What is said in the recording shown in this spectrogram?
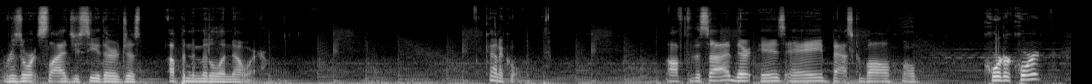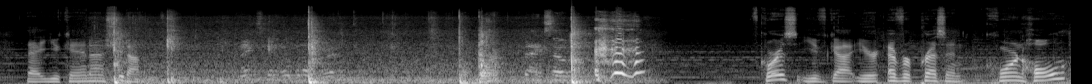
resort slides you see that are just up in the middle of nowhere. Kind of cool. Off to the side, there is a basketball, well, quarter court that you can uh, shoot on. Thanks, can open up, Thanks, of course, you've got your ever-present cornhole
